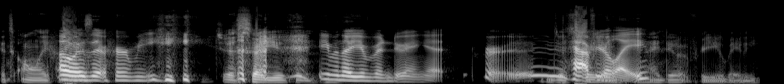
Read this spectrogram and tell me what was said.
It's only for Oh, you. is it for me? Just so you can. Even though you've been doing it for just half for your you. life. I do it for you, baby.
